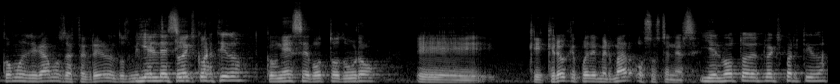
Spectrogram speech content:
cómo llegamos a febrero del 2025 ¿Y el de tu ex partido? con ese voto duro eh, que creo que puede mermar o sostenerse. ¿Y el voto de tu ex partido?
